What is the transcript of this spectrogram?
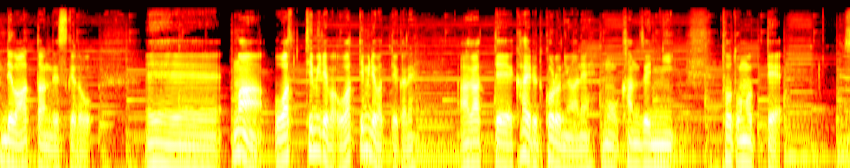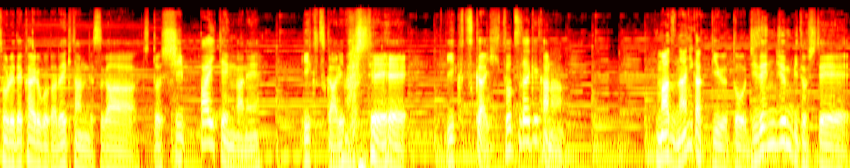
なではあったんですけどえー、まあ終わってみれば終わってみればっていうかね上がって帰る頃にはねもう完全に整ってそれで帰ることができたんですがちょっと失敗点がねいくつかありまして いくつか1つだけかな。まず何かっていうと事前準備として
